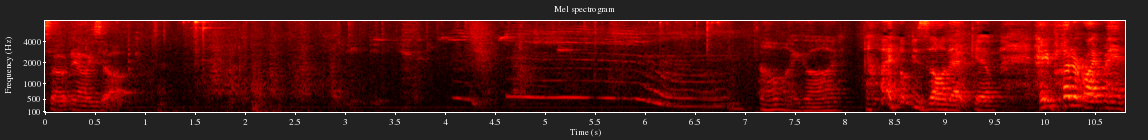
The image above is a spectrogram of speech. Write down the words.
So now he's up. Oh my God. I hope you saw that, Kim. Hey, put it right hand.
